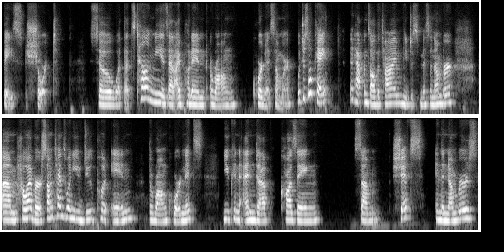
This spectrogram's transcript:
base short. So what that's telling me is that I put in a wrong coordinate somewhere, which is okay. It happens all the time. You just miss a number. Um, however, sometimes when you do put in the wrong coordinates, you can end up causing some shifts in the numbers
